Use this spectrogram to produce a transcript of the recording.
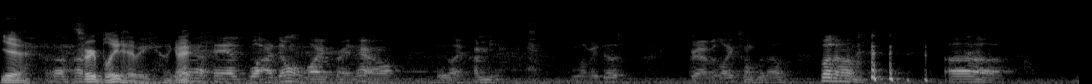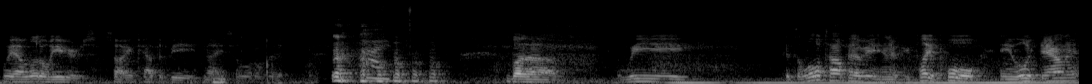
Yeah, it's very blade heavy. Like Yeah, and what I don't like right now is like I mean, let me just grab it like something else. But um, uh, we have little ears, so I have to be nice a little bit. Hi. But um, we, it's a little top heavy, and if you play pool and you look down it,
